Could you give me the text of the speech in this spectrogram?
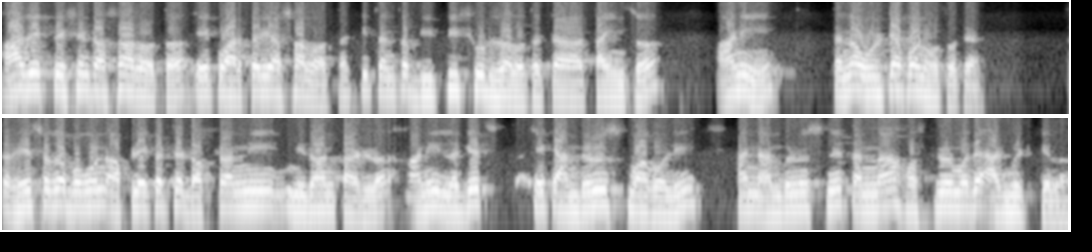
आज एक पेशंट असा आला होता एक वारकरी असा आला होता की त्यांचं बीपी शूट झालं होतं त्या टाईमचं आणि त्यांना उलट्या पण होत होत्या. तर हे सगळं बघून आपल्या इकडच्या डॉक्टरांनी निदान काढलं आणि लगेच एक ॲम्ब्युलन्स मागवली आणि ॲम्ब्युलन्सने त्यांना हॉस्पिटलमध्ये ऍडमिट केलं.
